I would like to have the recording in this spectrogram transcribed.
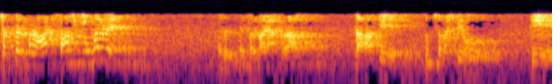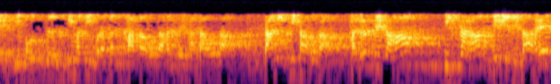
ستر پر آٹھ سال کی عمر میں حضرت نے فرمایا، خراب، کہا کہ تم سمجھتے ہو کہ یہ بہت قیمتی مرکن کھاتا ہوگا ہلکے کھاتا ہوگا، پانی پیتا ہوگا۔ حضرت نے کہا، اس کا نام میری غذا ہے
